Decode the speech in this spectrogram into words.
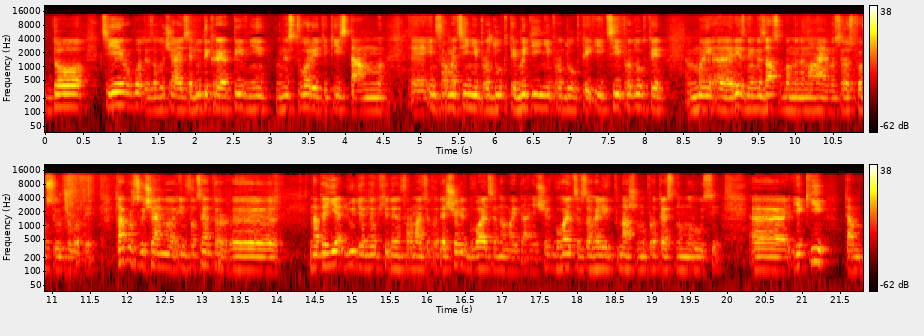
До цієї роботи залучаються люди креативні, вони створюють якісь там е, інформаційні продукти, медійні продукти, і ці продукти ми е, різними засобами намагаємося розповсюджувати. Також, звичайно, інфоцентр. Надає людям необхідну інформацію про те, що відбувається на Майдані, що відбувається взагалі в нашому протестному русі, е, які там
